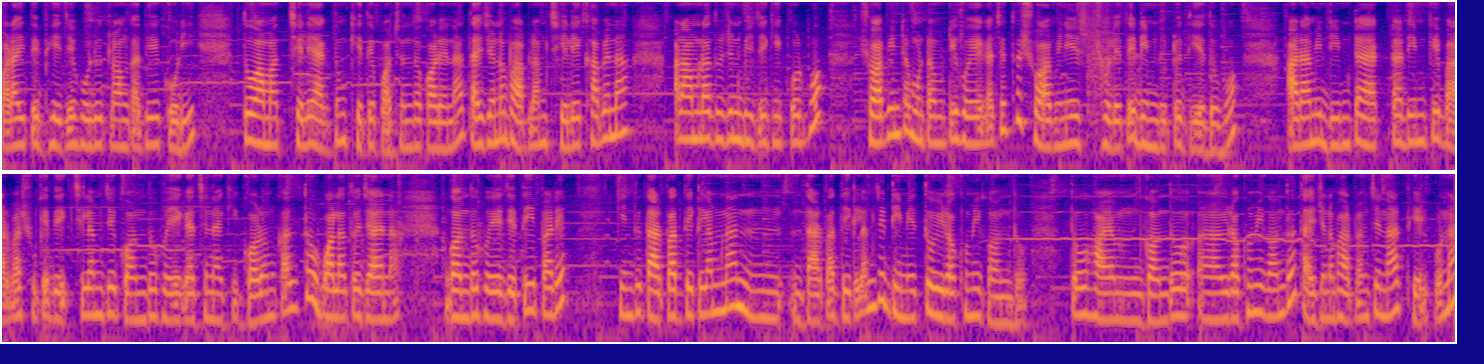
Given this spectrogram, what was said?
কড়াইতে ভেজে হলুদ লঙ্কা দিয়ে করি, তো আমার ছেলে একদম খেতে পছন্দ করে না। তাই জন্য ভাবলাম ছেলে খাবে না। আর আমরা দুজন ভেজে কি করব? সয়াবিনটা মোটামুটি হয়ে গেছে, তো সয়াবিনের ঝোলেতে ডিম দুটো দিয়ে দেবো। আর আমি ডিমটা, একটা ডিমকে বারবার শুকে দেখছিলাম যে গন্ধ হয়ে গেছে নাকি। গরমকাল তো বলা তো যায় না, গন্ধ হয়ে যেতেই পারে। কিন্তু তারপর দেখলাম না তারপর দেখলাম যে ডিমের তো ওই রকমই গন্ধ। তো হয় গন্ধ ওই রকমই গন্ধ, তাই জন্য ভাবলাম যে না, ফেলব না,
